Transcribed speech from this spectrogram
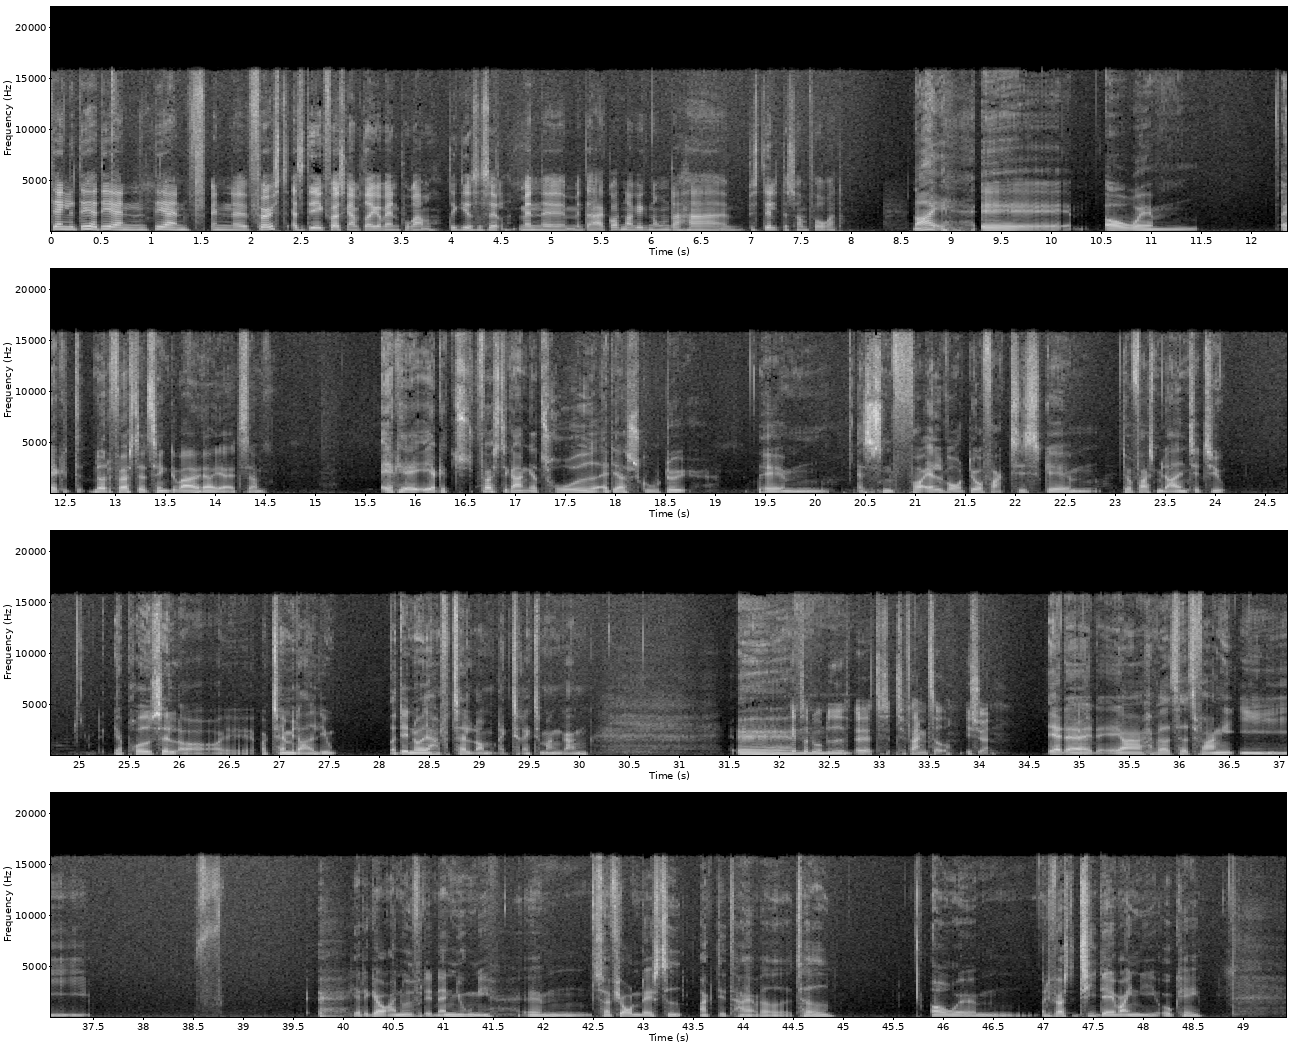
Daniel, det her det er en, det er en, en øh, first. Altså, det er ikke første gang, vi drikker vand i programmet. Det giver sig selv. Men, øh, men der er godt nok ikke nogen, der har bestilt det som forret. Nej. Øh, og øh, og jeg, noget af det første, jeg tænkte, var, at jeg, altså, jeg jeg første gang, jeg troede, at jeg skulle dø, øh, altså sådan for alvor, det var faktisk, øh, det var faktisk mit eget initiativ. Jeg prøvede selv at, øh, at tage mit eget liv. Og det er noget, jeg har fortalt om rigtig, rigtig mange gange. Øh, Efter du er blevet øh, til fangetaget i Syrien? Ja, da, jeg har været taget til fange i... Ja, det kan jeg jo regne ud, for det er den 2. juni. Øhm, så 14 dages tid-agtigt har jeg været taget. Og, øhm, og de første 10 dage var egentlig okay.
